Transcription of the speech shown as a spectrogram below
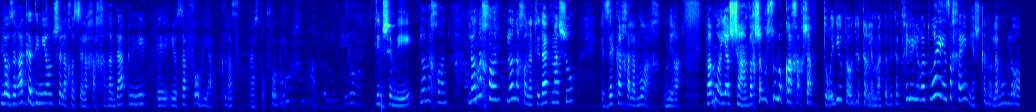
לא, זה. רק הדמיון שלך עושה לך. החרדה הפנימית, אה, היא עושה פוביה, קלס- קלסטרופוביה. לא כאילו... תנשמי, לא נכון, לא נכון, לא נכון. את יודעת משהו? זה ככה למוח, הוא נראה. פעם הוא היה שם, ועכשיו עשו לו ככה, עכשיו תורידי אותו עוד יותר למטה ותתחילי לראות, וואי, איזה חיים, יש כאן עולם ומלואו.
